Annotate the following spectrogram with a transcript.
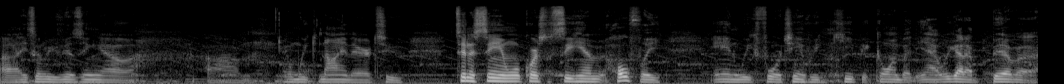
Uh, he's going to be visiting uh, um, in week 9 there to Tennessee. And we'll, of course, we'll see him hopefully in week 14 if we can keep it going. But yeah, we got a bit of a,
